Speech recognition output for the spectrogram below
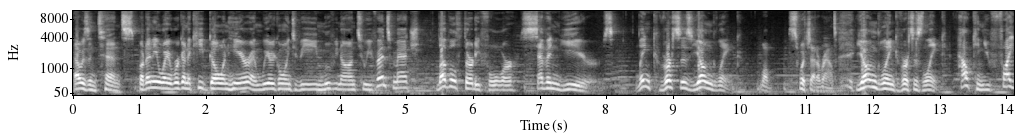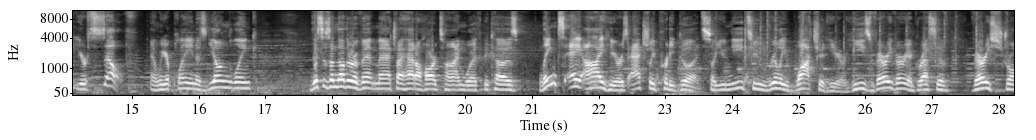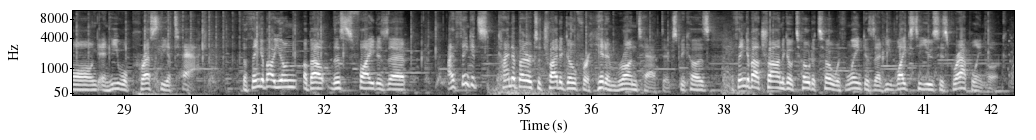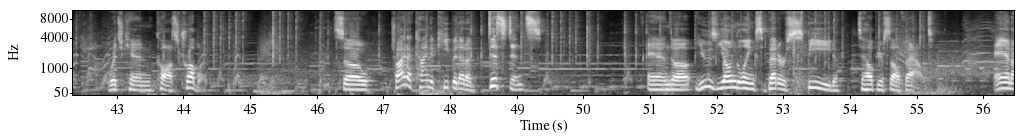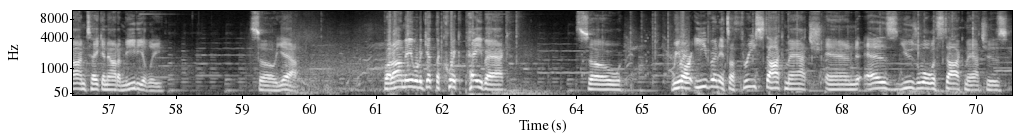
That was intense. But anyway, we're going to keep going here, and we are going to be moving on to event match level 34, 7 years. Link versus Young Link. Well, switch that around. Young Link versus Link. How can you fight yourself? And we are playing as Young Link. This is another event match I had a hard time with because Link's AI here is actually pretty good, so you need to really watch it here. He's very, very aggressive, very strong, and he will press the attack. The thing about Young about this fight is that I think it's kind of better to try to go for hit and run tactics because the thing about trying to go toe to toe with Link is that he likes to use his grappling hook, which can cause trouble. So try to kind of keep it at a distance and uh, use Young Link's better speed to help yourself out. And I'm taken out immediately. So yeah. But I'm able to get the quick payback. So we are even. It's a three stock match, and as usual with stock matches,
